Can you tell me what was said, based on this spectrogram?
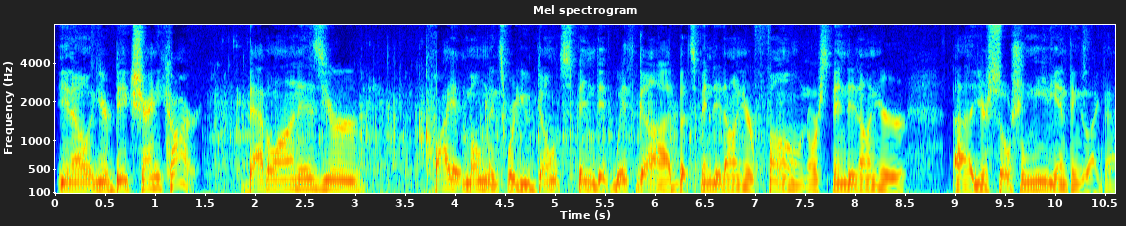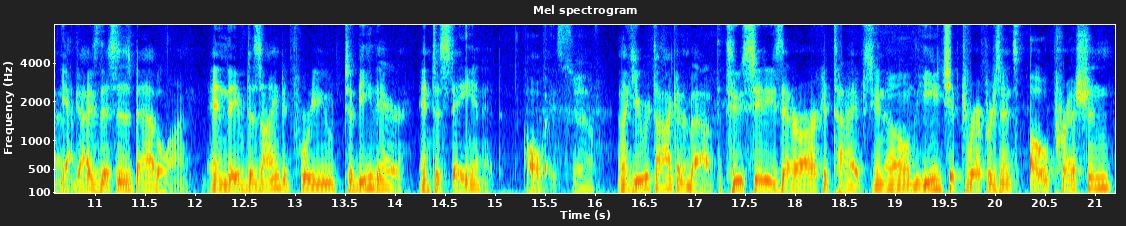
you know your big shiny car. Babylon is your quiet moments where you don't spend it with God, but spend it on your phone or spend it on your uh, your social media and things like that. Yeah. Guys, this is Babylon, and they've designed it for you to be there and to stay in it. Always. Yeah. Like you were talking about, the two cities that are archetypes, you know, Egypt represents oppression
